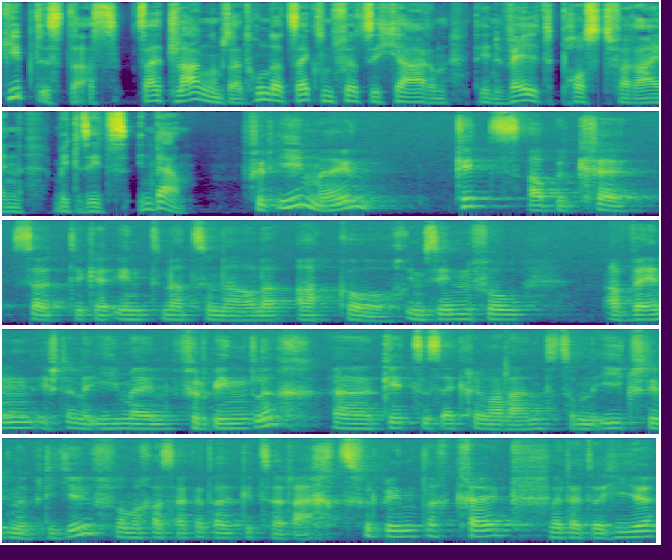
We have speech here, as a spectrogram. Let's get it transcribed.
gibt es das seit langem, seit 146 Jahren, den Weltpostverein mit Sitz in Bern. Für E-Mail gibt es aber keinen solchen internationalen Akkord im Sinne von Ab wann ist eine E-Mail verbindlich? Äh, gibt es ein Äquivalent zu einem eingeschriebenen Brief, wo man kann sagen da gibt es eine Rechtsverbindlichkeit? Wir reden hier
